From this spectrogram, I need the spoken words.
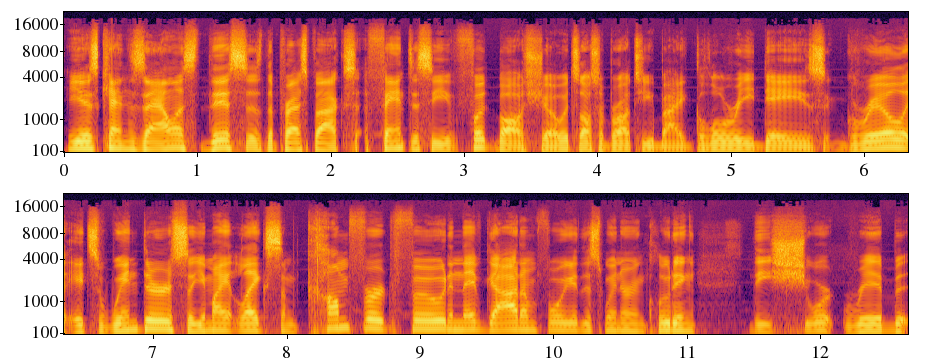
He is Ken Zales. This is the Press Box Fantasy Football Show. It's also brought to you by Glory Days Grill. It's winter, so you might like some comfort food, and they've got them for you this winter, including the short rib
